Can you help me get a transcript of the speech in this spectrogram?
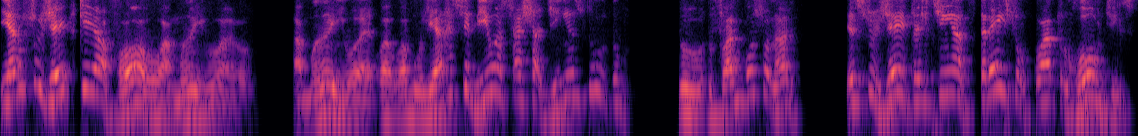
e era o sujeito que a avó, ou a mãe, ou a, a mãe, ou a, ou a, mulher recebiam as rachadinhas do, do, do, do Flávio Bolsonaro. Esse sujeito ele tinha três ou quatro holdings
